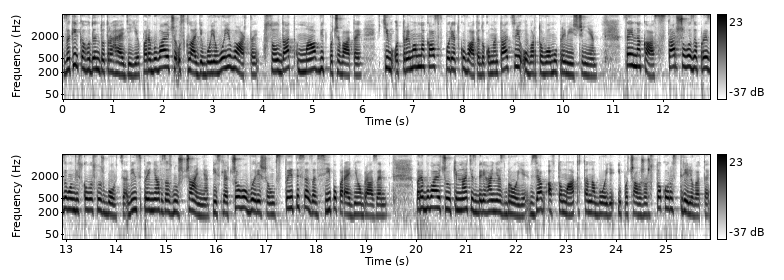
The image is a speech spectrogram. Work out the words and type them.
За кілька годин до трагедії, перебуваючи у складі бойової варти, солдат мав відпочивати. Втім, отримав наказ впорядкувати документацію у вартовому приміщенні. Цей наказ старшого за призовом військовослужбовця він сприйняв за знущання, після чого вирішив мститися за всі попередні образи. Перебуваючи у кімнаті зберігання зброї, взяв автомат та набої і почав жорстоко розстрілювати,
